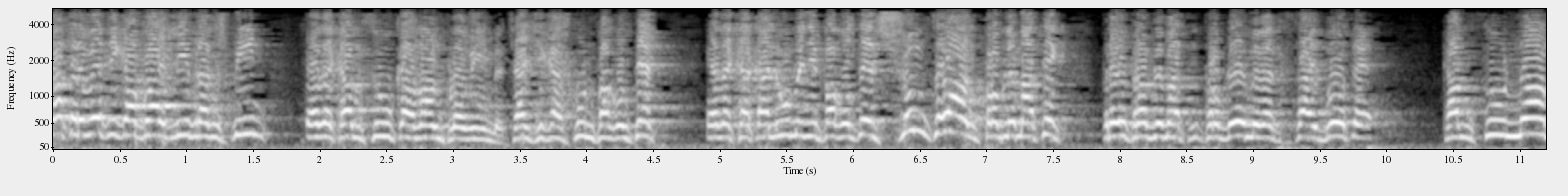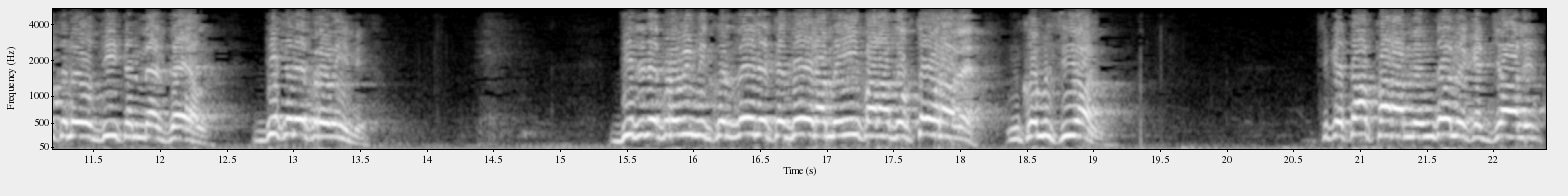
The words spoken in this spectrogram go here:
Katër vet i ka bajtë libra në shpinë, Edhe ka mësu, ka dhonë provime. Qaj që ka shku në fakultet, edhe ka kalu me një fakultet shumë të ranë problematik prej problematik, problemeve të kësaj bote, ka mësu natën e ditën me zell, ditën e provimit. Ditën e provimit kur vjen te dera me hi para doktorave në komision. Qekëta paramendone këtë gjalin,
